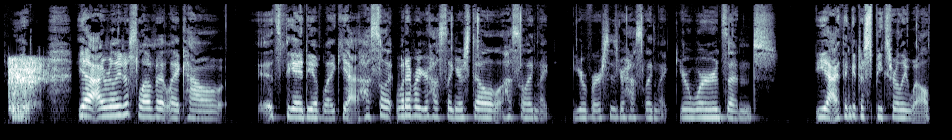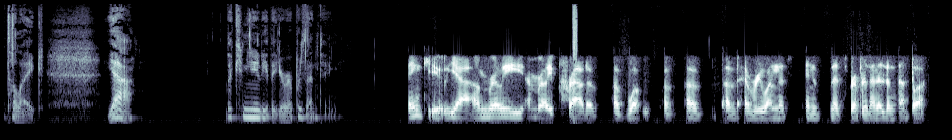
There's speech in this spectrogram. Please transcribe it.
yeah, I really just love it. Like how it's the idea of like, yeah, hustling. Whatever you're hustling, you're still hustling. Like your verses, you're hustling like your words, and yeah, I think it just speaks really well to like, yeah, the community that you're representing. Thank you. Yeah, I'm really, I'm really proud of, of what of, of, of everyone that's in that's represented in that book.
